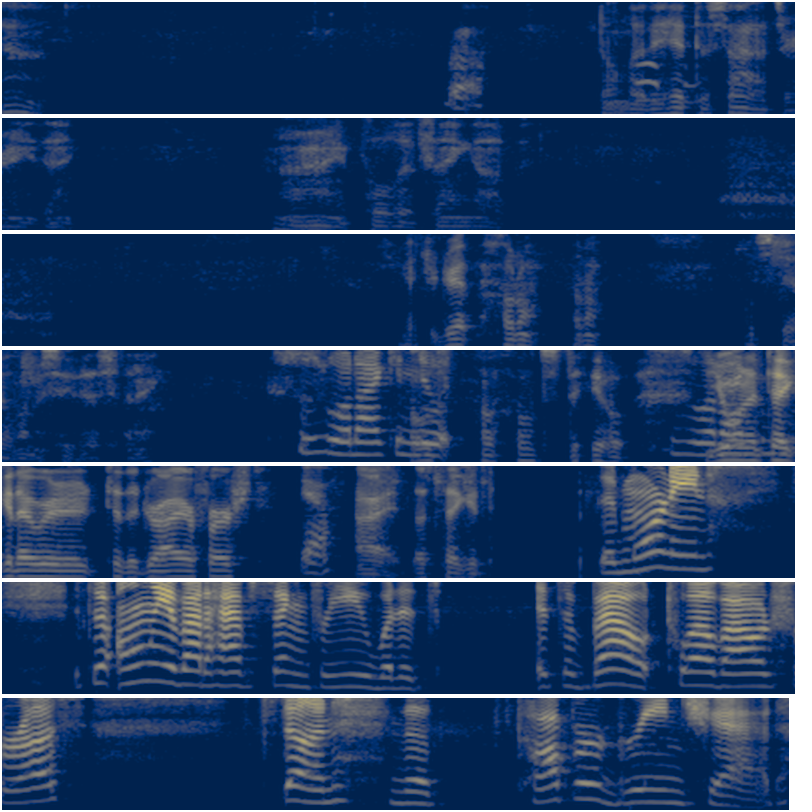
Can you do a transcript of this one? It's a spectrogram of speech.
Bro. Don't let it hit the sides or anything. All right, pull that thing up. Got your drip? Hold on, hold on. Hold still. Let me see this thing. This is what I can do Hold, it. hold, hold still. This is what You want to take it over to the dryer first? Yeah. All right, let's take it. Good morning. It's only about a half second for you, but it's it's about 12 hours for us. It's done. The copper green shad.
